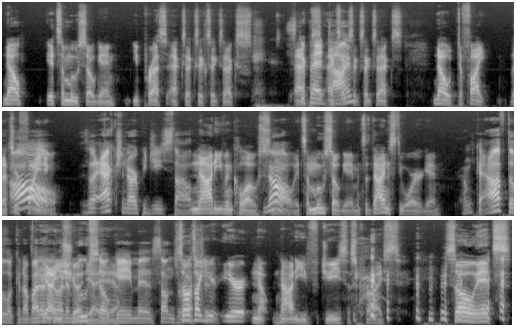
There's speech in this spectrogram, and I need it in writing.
No, it's a Musou game. You press XXXXX. Skip ahead time? XXXXX. No, to fight. That's your oh, fighting. It's an action RPG style. Not even close. No. No. it's a Musou game. It's a Dynasty Warrior game. Okay, I'll have to look it up. I don't Yeah, know what a should. Musou yeah, yeah. game is. Sounds So it's like you're, you're no, not Eve. Jesus Christ. so it's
